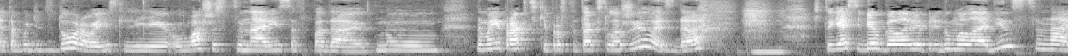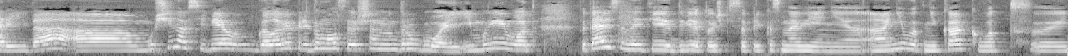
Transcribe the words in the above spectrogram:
это будет здорово, если ваши сценарии совпадают. Ну, на моей практике просто так сложилось, да, что я себе в голове придумала один сценарий, да, а мужчина в себе в голове придумал совершенно другой. И мы вот пытаемся найти две точки соприкосновения, а они вот никак вот э,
